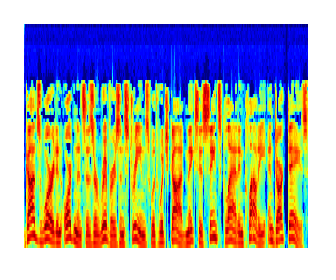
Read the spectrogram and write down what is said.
God's word and ordinances are rivers and streams with which God makes his saints glad in cloudy and dark days.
